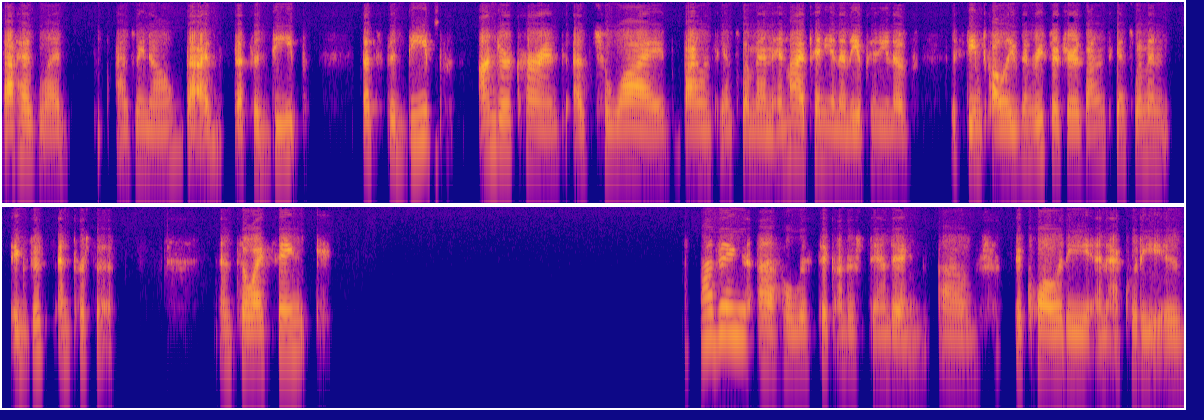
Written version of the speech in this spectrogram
that has led as we know that that's a deep that's the deep undercurrent as to why violence against women, in my opinion, and the opinion of esteemed colleagues and researchers, violence against women exists and persists. And so I think having a holistic understanding of equality and equity is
